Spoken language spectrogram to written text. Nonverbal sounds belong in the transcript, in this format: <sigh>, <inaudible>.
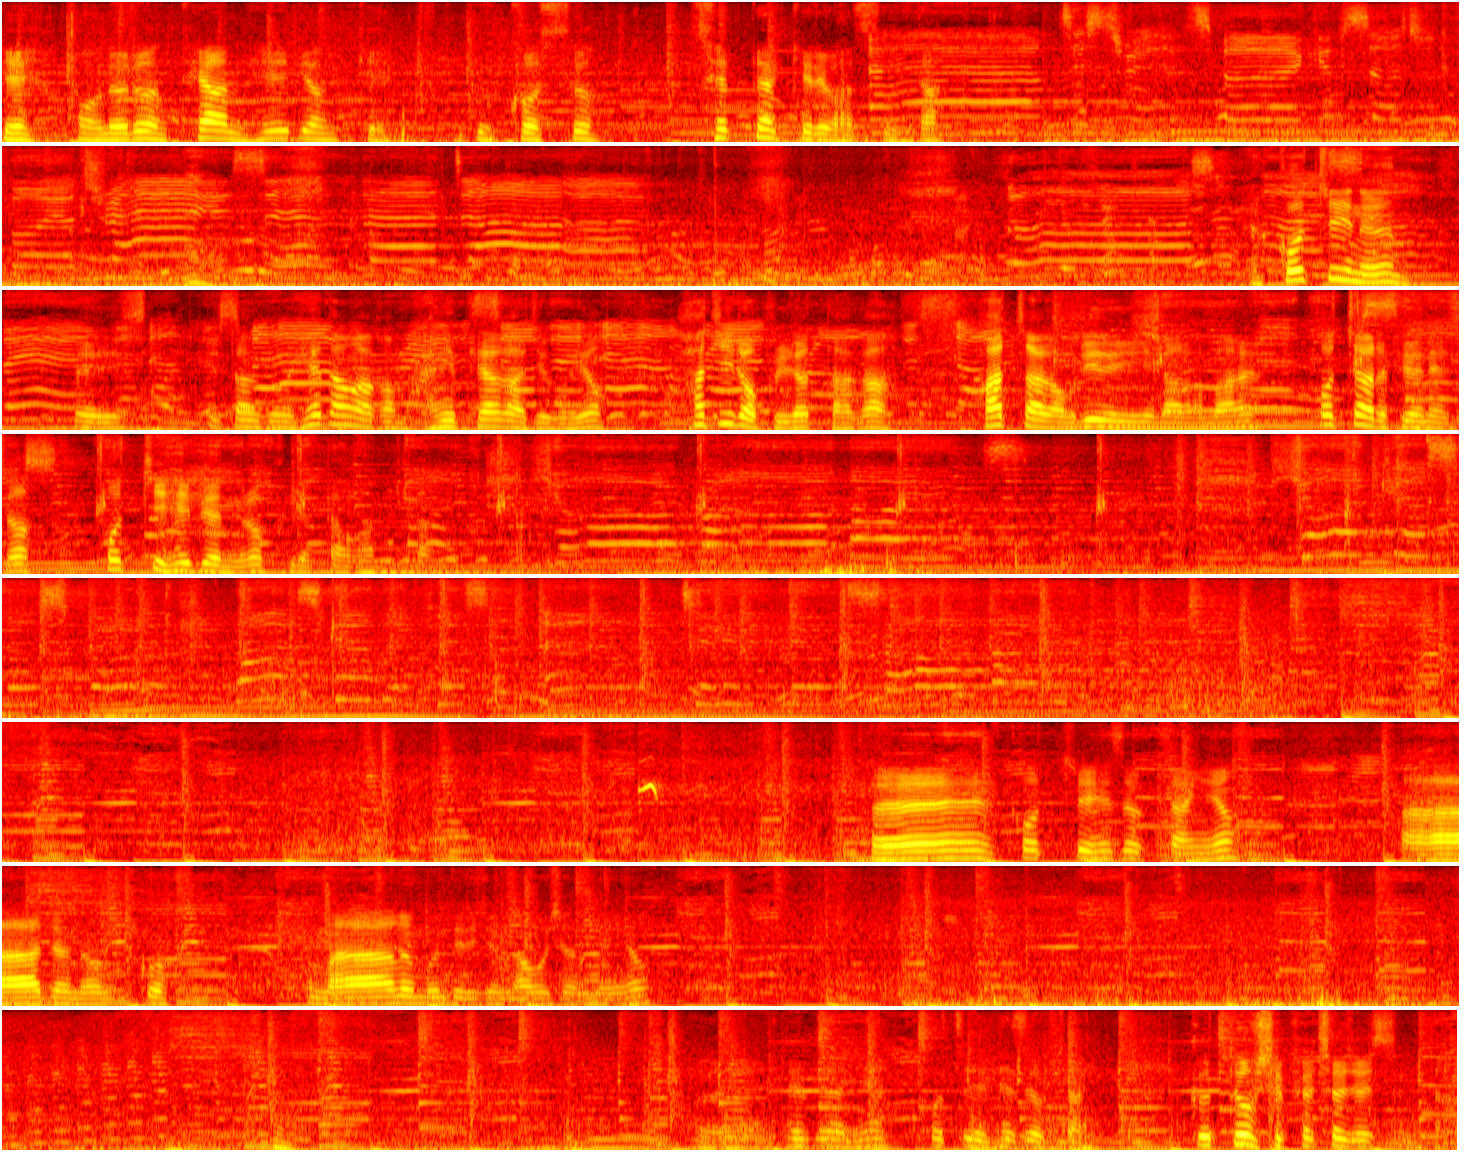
예, 오늘은 태안 해변길 6코스 샛별길에 왔습니다. 꽃지는 예, 일단 그 해당화가 많이 피어가지고요 화지로 불렸다가 화자가 우리나라 말 꽃자로 표현해서 꽃지 해변으로 불렸다고 합니다. 네, 꽃지 해수욕장이요. 아주 넓고 많은 분들이 좀 나오셨네요. 네, 해변이요. 꽃지 해수욕장 끝도 없이 펼쳐져 있습니다.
